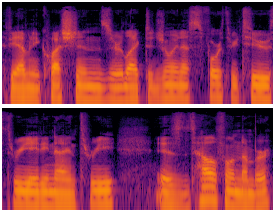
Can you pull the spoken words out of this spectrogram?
If you have any questions or like to join us, 432 3893 is the telephone number.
